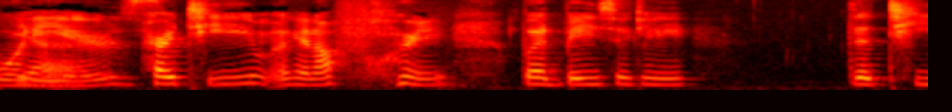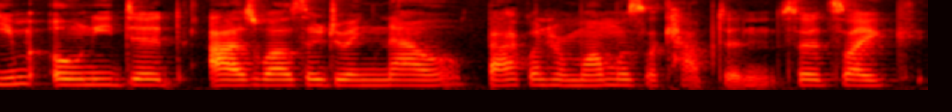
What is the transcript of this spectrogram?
forty yeah. years. her team okay not 40 but basically the team only did as well as they're doing now back when her mom was the captain. So it's like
